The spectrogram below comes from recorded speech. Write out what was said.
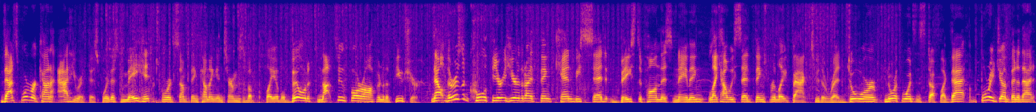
that's where we're kind of at here with this, where this may hint towards something coming in terms of a playable build not too far off into the future. Now, there is a cool theory here that I think can be said based upon this naming, like how we said things relate back to the Red Door, Northwoods, and stuff like that. But before we jump into that,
